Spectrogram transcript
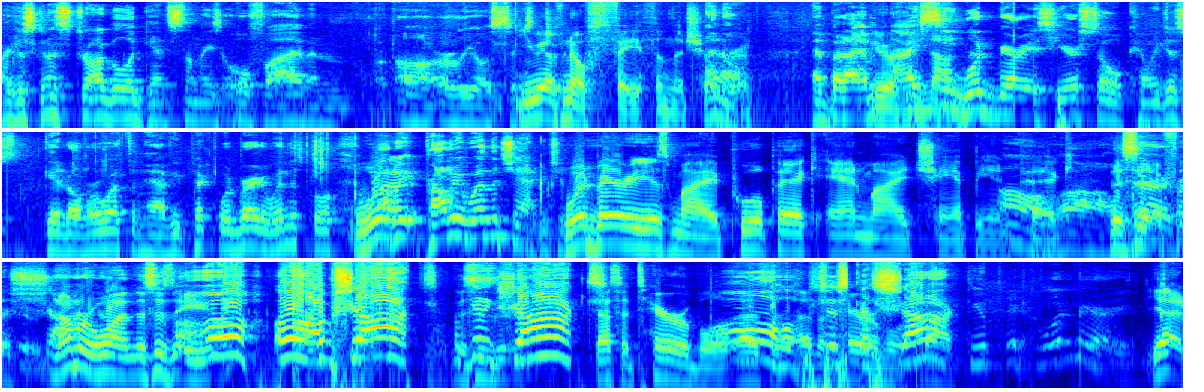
are just going to struggle against some of these 05 and uh, early 06 You have no faith in the children. And- But I, I see. Woodbury is here, so can we just get it over with and have you pick Woodbury to win this pool? Wood- Probably, probably win the championship. Woodbury is my pool pick and my champion Oh, pick. wow. This is number one. This is a Oh, oh, oh I'm shocked. I'm getting is- shocked. that's a terrible. oh, that's a, that's a just got shocked. shock. You picked Woodbury. Yeah,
